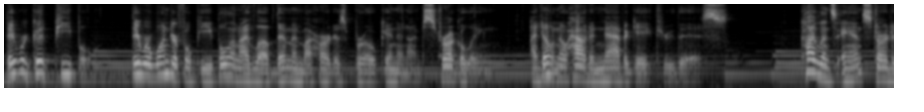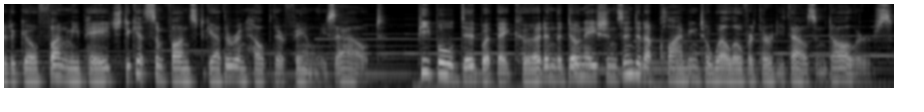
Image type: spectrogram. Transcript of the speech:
They were good people. They were wonderful people and I love them and my heart is broken and I'm struggling. I don't know how to navigate through this. Kylen's aunt started a GoFundMe page to get some funds together and help their families out. People did what they could, and the donations ended up climbing to well over $30,000.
